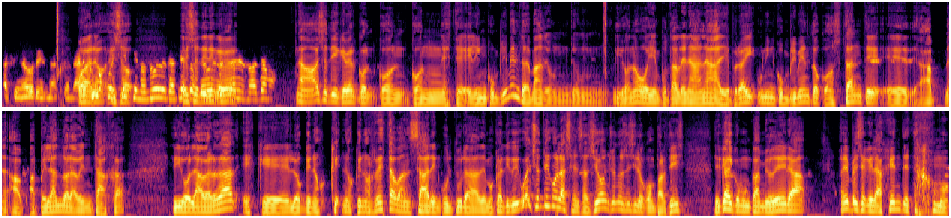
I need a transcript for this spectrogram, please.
a senadores nacionales? Bueno, eso, que los nueve candidatos tiene que ver... no hayamos no, eso tiene que ver con, con, este, el incumplimiento, además de un, de un, digo, no voy a imputarle nada a nadie, pero hay un incumplimiento constante eh, apelando a la ventaja. Digo, la verdad es que lo que nos, que, que nos resta avanzar en cultura democrática, igual yo tengo la sensación, yo no sé si lo compartís, de que hay como un cambio de era, a mí me parece que la gente está como,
